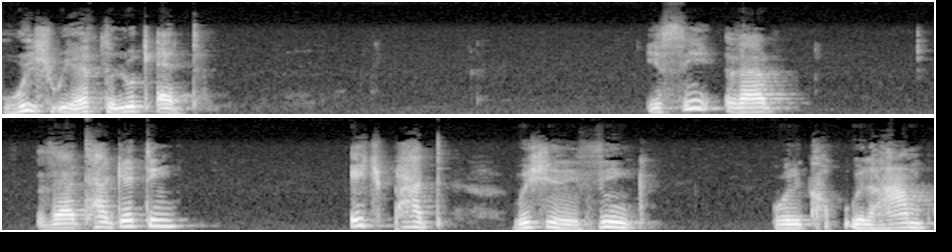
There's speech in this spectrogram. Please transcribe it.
which we have to look at. You see that they're targeting each part which they think will will harm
